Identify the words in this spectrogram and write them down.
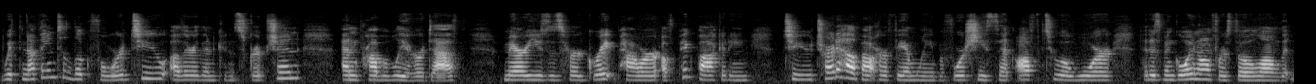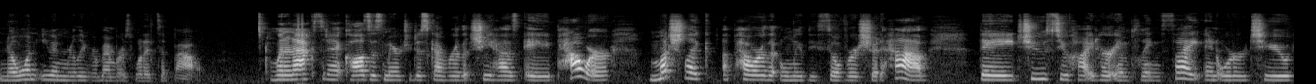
With nothing to look forward to other than conscription and probably her death, Mary uses her great power of pickpocketing to try to help out her family before she's sent off to a war that has been going on for so long that no one even really remembers what it's about. When an accident causes Mary to discover that she has a power, much like a power that only the Silvers should have, they choose to hide her in plain sight in order to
